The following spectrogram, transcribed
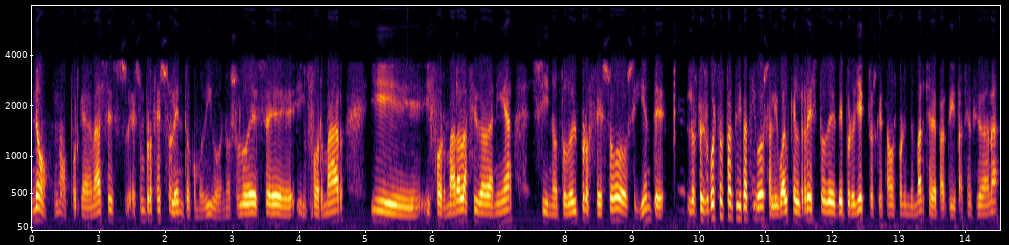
No, no, porque además es, es, un proceso lento, como digo, no solo es eh, informar y, y, formar a la ciudadanía, sino todo el proceso siguiente los presupuestos participativos, al igual que el resto de, proyectos que estamos poniendo en marcha de participación ciudadana,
